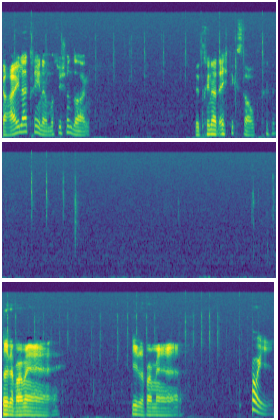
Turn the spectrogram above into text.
Geiler Trainer, muss ich schon sagen. Der Trainer hat echt nichts drauf. Jeder war mehr. Jeder war mehr. Hui.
